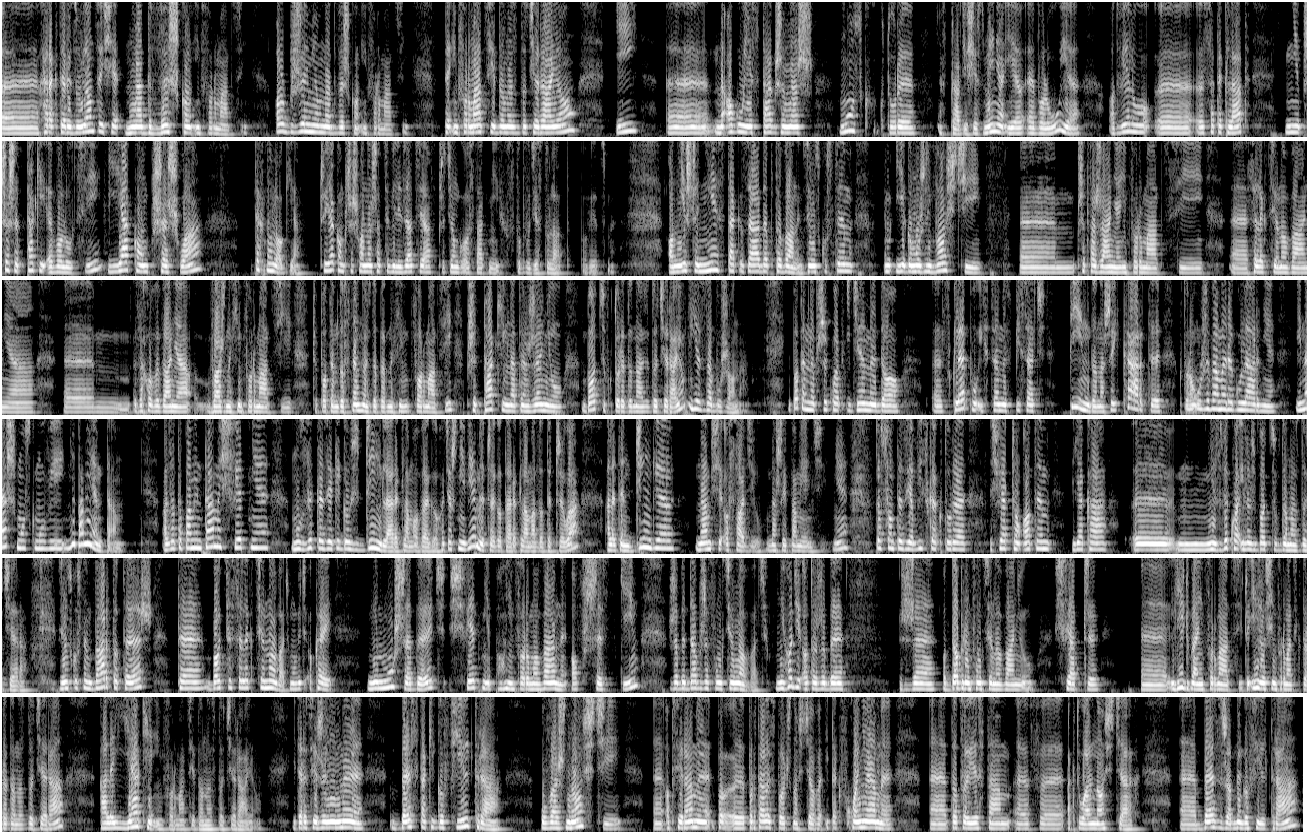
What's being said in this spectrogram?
e, charakteryzującej się nadwyżką informacji olbrzymią nadwyżką informacji. Te informacje do nas docierają i e, na ogół jest tak, że nasz mózg, który wprawdzie się zmienia i e ewoluuje od wielu e, setek lat, nie przeszedł takiej ewolucji, jaką przeszła technologia, czy jaką przeszła nasza cywilizacja w przeciągu ostatnich 120 lat, powiedzmy. On jeszcze nie jest tak zaadaptowany. W związku z tym jego możliwości przetwarzania informacji, e, selekcjonowania, zachowywania ważnych informacji, czy potem dostępność do pewnych informacji przy takim natężeniu bodźców, które do nas docierają jest zaburzona. I potem na przykład idziemy do e, sklepu i chcemy wpisać PIN do naszej karty, którą używamy regularnie i nasz mózg mówi nie pamiętam a za to pamiętamy świetnie muzykę z jakiegoś jingla reklamowego, chociaż nie wiemy, czego ta reklama dotyczyła, ale ten jingle nam się osadził w naszej pamięci. Nie? To są te zjawiska, które świadczą o tym, jaka yy, niezwykła ilość bodźców do nas dociera. W związku z tym warto też te bodźce selekcjonować, mówić, ok, nie muszę być świetnie poinformowany o wszystkim, żeby dobrze funkcjonować. Nie chodzi o to, żeby, że o dobrym funkcjonowaniu świadczy e, liczba informacji, czy ilość informacji, która do nas dociera, ale jakie informacje do nas docierają. I teraz, jeżeli my bez takiego filtra uważności e, otwieramy po, e, portale społecznościowe i tak wchłaniamy to, co jest tam e, w aktualnościach, e, bez żadnego filtra,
